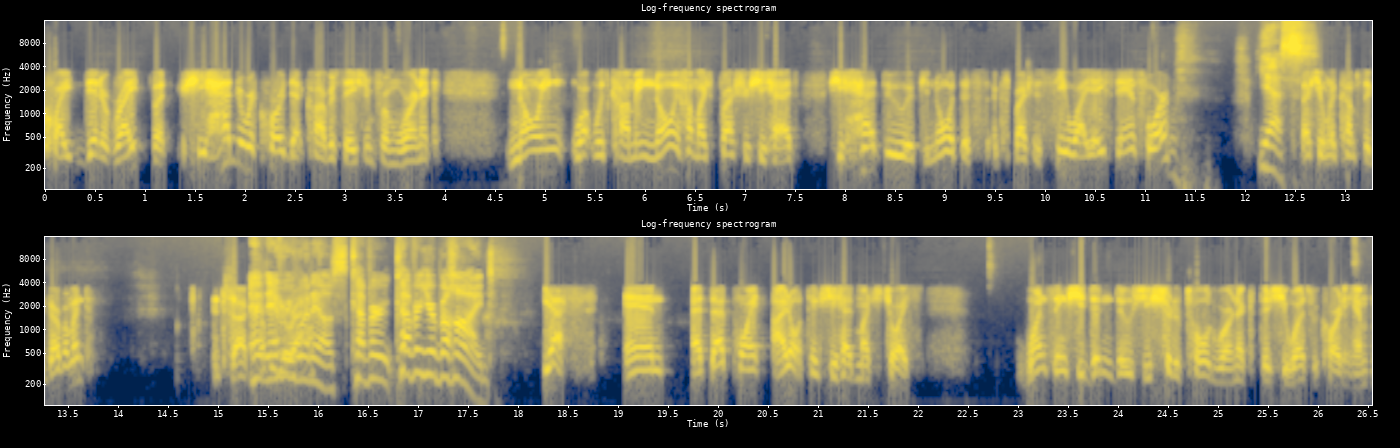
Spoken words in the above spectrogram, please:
quite did it right, but she had to record that conversation from Wernick knowing what was coming, knowing how much pressure she had, she had to, if you know what this expression CYA stands for. Yes. Especially when it comes to government. It's uh, and everyone else cover cover your behind. Yes, and at that point, I don't think she had much choice. One thing she didn't do, she should have told Wernick that she was recording him,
